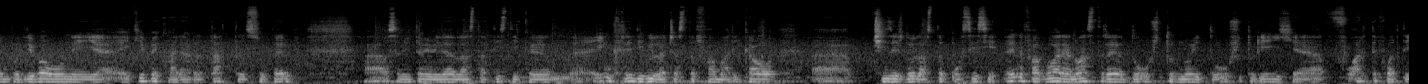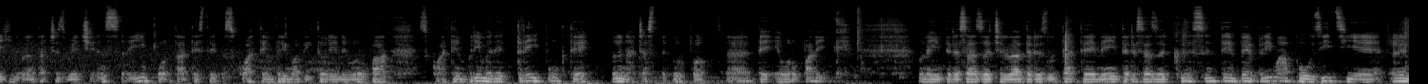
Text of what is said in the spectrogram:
împotriva unei echipe care a arătat superb. O să ne uităm imediat la statistică. Incredibil această Famalicao. 52% posesie în favoarea noastră, 2 șuturi noi, 2 șuturi ei. Foarte, foarte echilibrat acest meci, însă important este că scoatem prima victorie în Europa, scoatem primele 3 puncte în această grupă de Europa League. Nu ne interesează celelalte rezultate, ne interesează că suntem pe prima poziție în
